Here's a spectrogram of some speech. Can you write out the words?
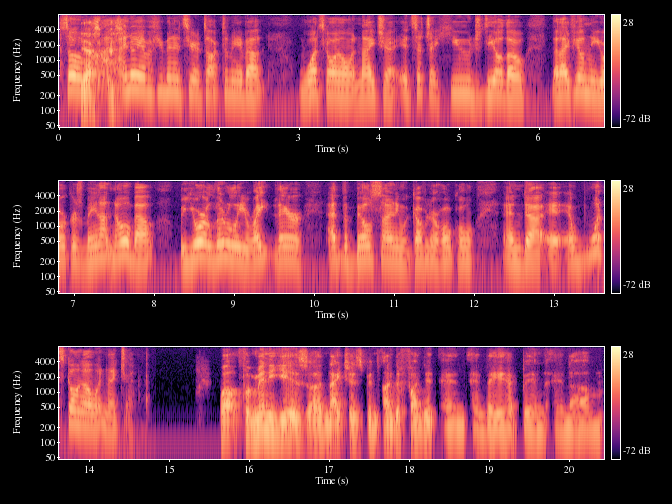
So yes, yes. I know you have a few minutes here to talk to me about what's going on with NYCHA. It's such a huge deal, though, that I feel New Yorkers may not know about. But you're literally right there at the bill signing with Governor Hochul, and uh, and what's going on with NYCHA? Well, for many years, uh, NYCHA has been underfunded, and and they have been in um,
